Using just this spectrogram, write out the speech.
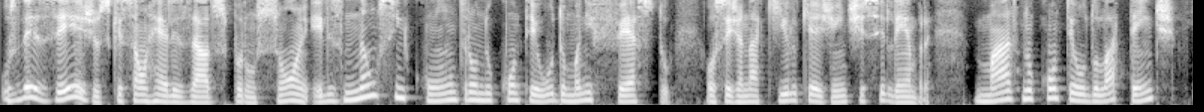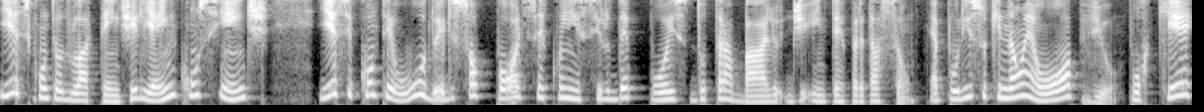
os desejos que são realizados por um sonho, eles não se encontram no conteúdo manifesto, ou seja, naquilo que a gente se lembra, mas no conteúdo latente. E esse conteúdo latente, ele é inconsciente e esse conteúdo ele só pode ser conhecido depois do trabalho de interpretação. É por isso que não é óbvio por que,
